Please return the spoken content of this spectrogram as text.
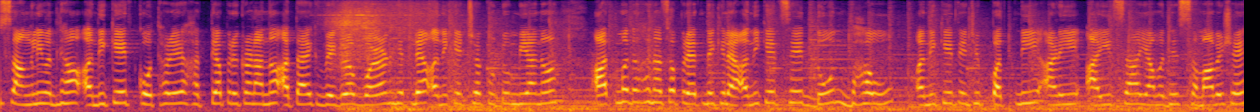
सांगलीमधल्या अनिकेत कोथळे हत्या प्रकरणानं आता एक वेगळं वळण घेतलंय. अनिकेतच्या कुटुंबियानं आत्मदहनाचा प्रयत्न केलाय. अनिकेतचे दोन भाऊ अनिकेत यांची पत्नी आणि आईचा यामध्ये समावेश आहे.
